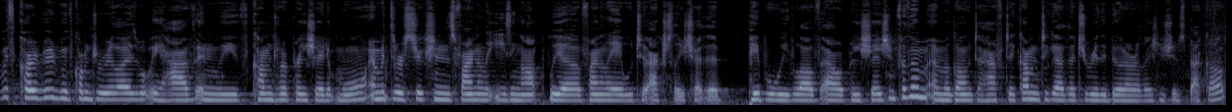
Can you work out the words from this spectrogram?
With COVID, we've come to realise what we have and we've come to appreciate it more. And with the restrictions finally easing up, we are finally able to actually show the people we love our appreciation for them. And we're going to have to come together to really build our relationships back up.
